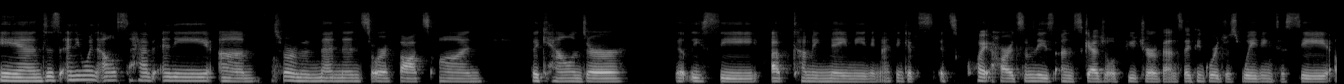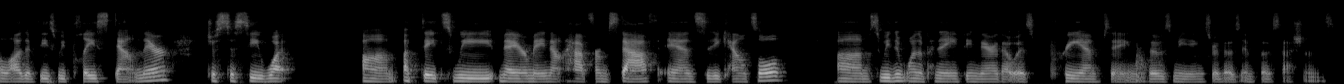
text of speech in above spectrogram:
And does anyone else have any um, sort of amendments or thoughts on the calendar, at least the upcoming May meeting? I think it's it's quite hard. Some of these unscheduled future events, I think we're just waiting to see a lot of these we place down there just to see what um, updates we may or may not have from staff and city council. Um, so we didn't want to put anything there that was preempting those meetings or those info sessions.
